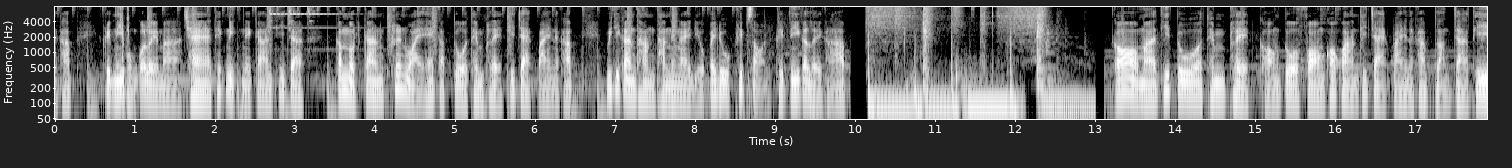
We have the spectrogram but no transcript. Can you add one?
นะครับ คลิปนี้ผมก็เลยมาแชร์เทคนิคในการที่จะกำหนดการเคลื่อนไหวให้กับตัวเทมเพลตที่แจกไปนะครับ วิธีการทำทำยังไง เดี๋ยวไปดูคลิปสอนคลิปนี้กันเลยครับ ก็มาที่ตัวเทมเพลตของตัวฟองข้อความที่แจกไปนะครับ หลังจากที่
